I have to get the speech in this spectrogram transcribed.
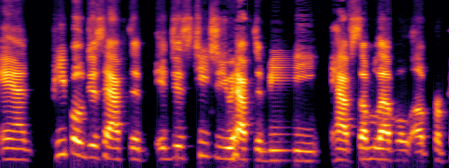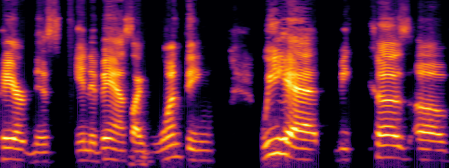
and people just have to it just teaches you have to be have some level of preparedness in advance like Mm-hmm. one thing we had because of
